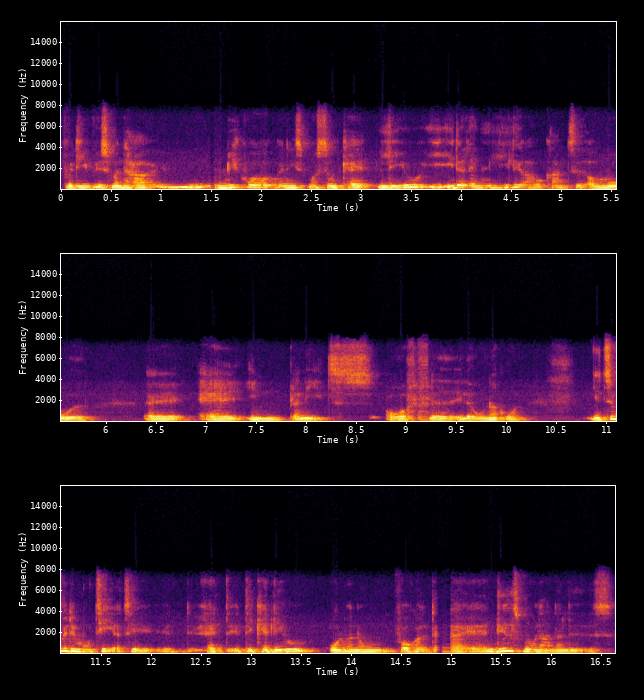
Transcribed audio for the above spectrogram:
Fordi hvis man har mikroorganismer, som kan leve i et eller andet lille afgrænset område øh, af en planets overflade eller undergrund, ja, så vil det mutere til, at det kan leve under nogle forhold, der er en lille smule anderledes.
